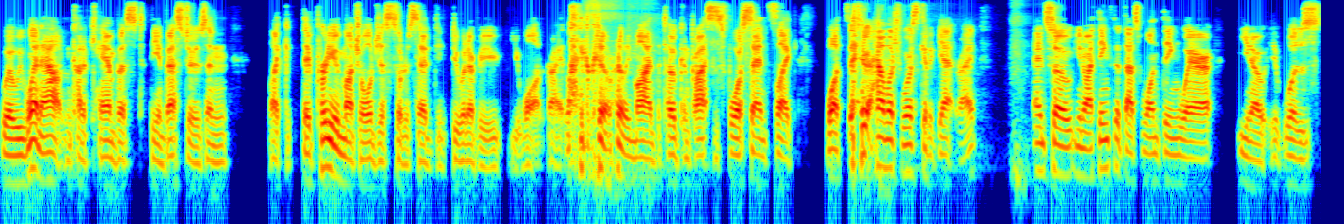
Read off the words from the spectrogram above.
where we went out and kind of canvassed the investors and like they pretty much all just sort of said do whatever you, you want right? Like we don't really mind the token price is four cents like what how much worse could it get right? And so you know i think that that's one thing where you know it was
